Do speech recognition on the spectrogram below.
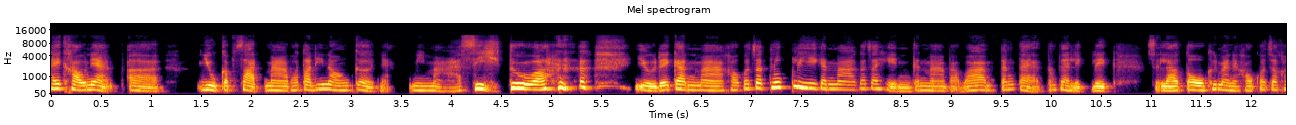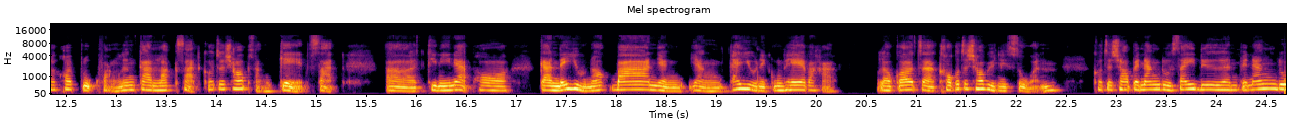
ให้เขาเนี่ยเอ่ออยู่กับสัตว์มา เพราะตอนที่น้องเกิดเนี่ย มีหมาสี่ตัว อยู่ด้วยกันมาเขาก็จะคลุกคลีกันมา ก็จะเห็นกันมาแบบว่าตั้งแต่ตั้งแต่เล็ก ๆ เสร็จแล้วโตขึ้นมาเนี่ยเขาก็จะค่อยๆ ปลูกฝังเรื่องการรักสัตว์เขาจะชอบสังเกตสัตว์ทีนี้เนี่ยพอการได้อยู่นอกบ้านอย่างอย่างถ้าอยู่ในกรุงเทพอะค่ะ เราก็จะเขาก็จะชอบอยู่ในสวน เขาจะชอบไปนั่งดูไส้เดือน ไปนั่งดู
